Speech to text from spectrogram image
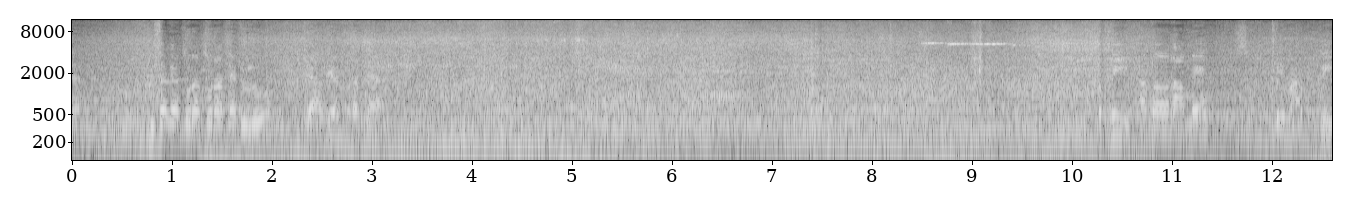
Ya. Bisa lihat surat-suratnya dulu? Ya, lihat suratnya. Sepi atau rame? Sepi pak. Sepi.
